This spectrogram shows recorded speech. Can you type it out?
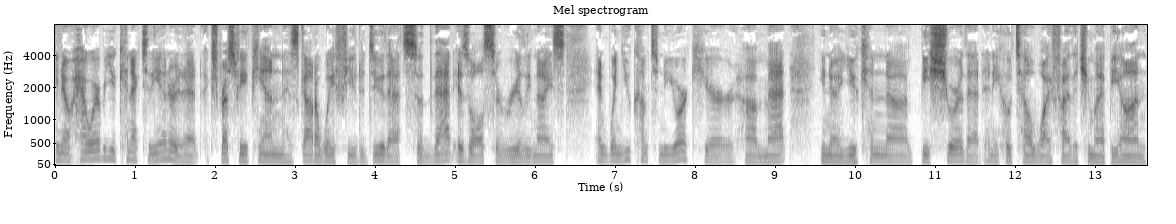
you know, however you connect to the internet, ExpressVPN has got a way for you to do that. So that is also really nice. And when you come to New York here, uh, Matt, you know, you can uh, be sure that any hotel Wi Fi that you might be on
